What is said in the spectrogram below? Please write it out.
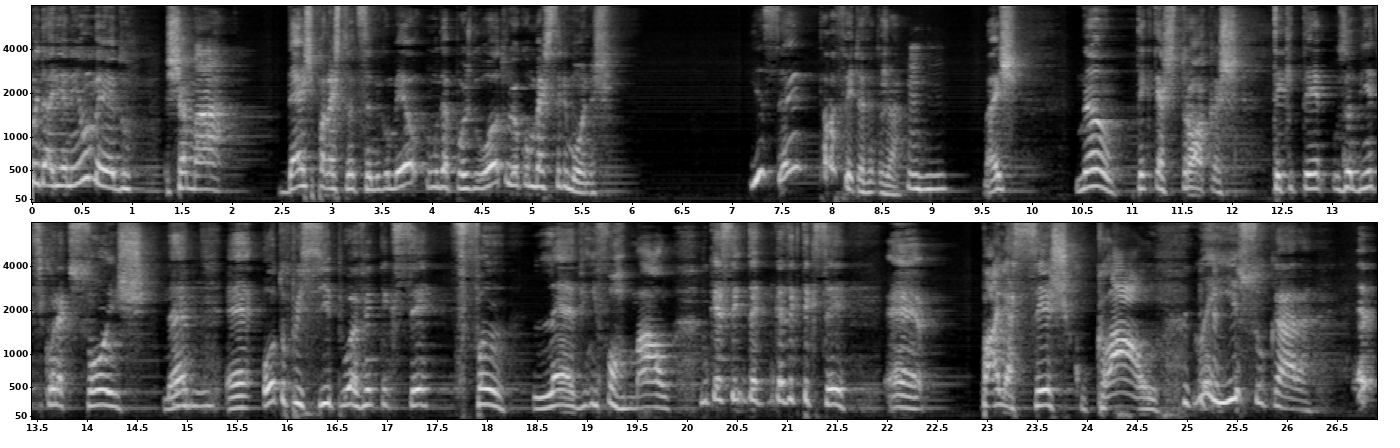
me daria nenhum medo chamar 10 palestrantes amigo meu, um depois do outro, e eu como mestre de cerimônias. Ia ser, tava feito o evento já. Uhum. Mas não, tem que ter as trocas, tem que ter os ambientes de conexões, né? Uhum. É, outro princípio, o evento tem que ser fã, leve, informal. Não quer, ser, não quer dizer que tem que ser é, palhacesco, clown. Não é isso, cara. É,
